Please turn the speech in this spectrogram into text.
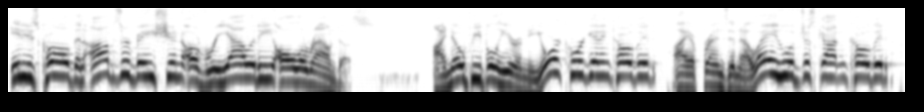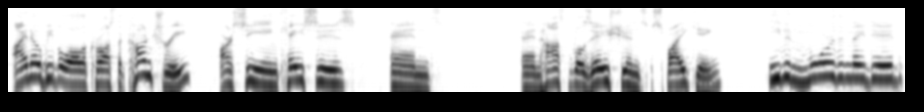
it is called an observation of reality all around us. I know people here in New York who are getting COVID. I have friends in LA who have just gotten COVID. I know people all across the country are seeing cases and and hospitalizations spiking even more than they did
